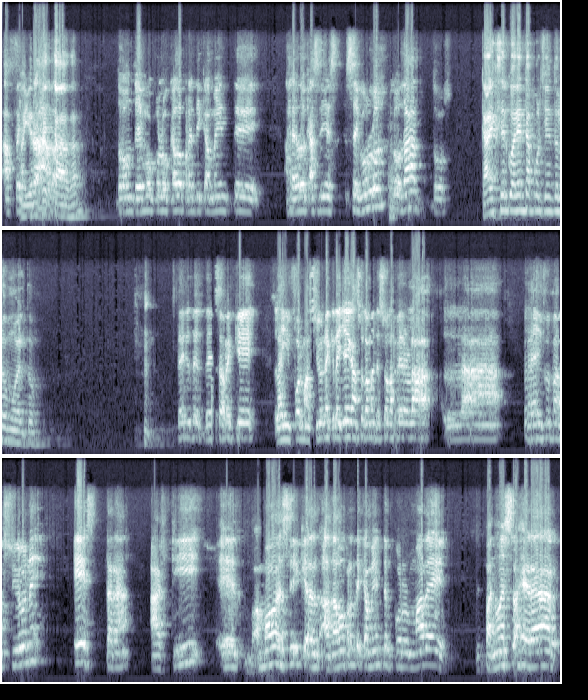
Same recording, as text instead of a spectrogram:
afectada, donde hemos colocado prácticamente alrededor de casi, según los, los datos, casi el 40% de los muertos. De, sabe que las informaciones que le llegan solamente son las, pero la, la, las informaciones extra aquí eh, vamos a decir que andamos prácticamente por más de, para no exagerar,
